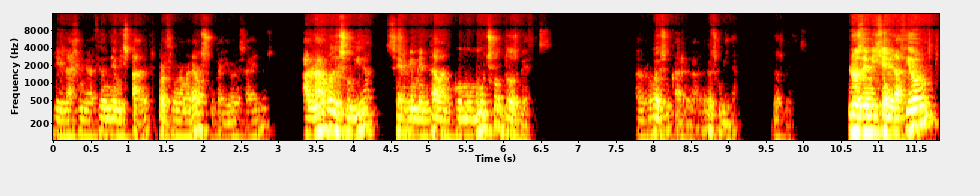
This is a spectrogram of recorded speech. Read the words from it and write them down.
de la generación de mis padres, por decirlo de una manera, superiores a ellos, a lo largo de su vida se reinventaban como mucho dos veces. A lo largo de su carrera, de su vida, dos veces. Los de mi generación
